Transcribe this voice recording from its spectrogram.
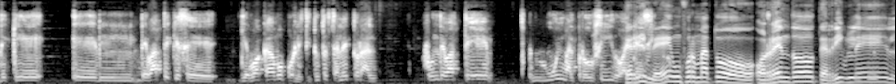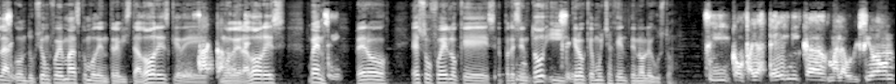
de que el debate que se llevó a cabo por el Instituto Estatal Electoral fue un debate muy mal producido. Terrible, ¿eh? un formato horrendo, terrible. La sí. conducción fue más como de entrevistadores que de moderadores. Bueno, sí. pero eso fue lo que se presentó y sí. creo que a mucha gente no le gustó. Sí, con fallas técnicas, mala audición,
